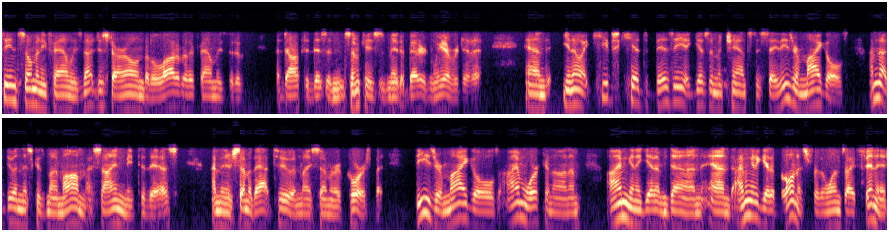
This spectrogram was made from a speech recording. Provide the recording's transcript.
seen so many families, not just our own, but a lot of other families that have adopted this, and in some cases made it better than we ever did it. And you know, it keeps kids busy. It gives them a chance to say, "These are my goals. I'm not doing this because my mom assigned me to this." I mean, there's some of that too in my summer, of course, but these are my goals. I'm working on them. I'm going to get them done, and I'm going to get a bonus for the ones I finish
